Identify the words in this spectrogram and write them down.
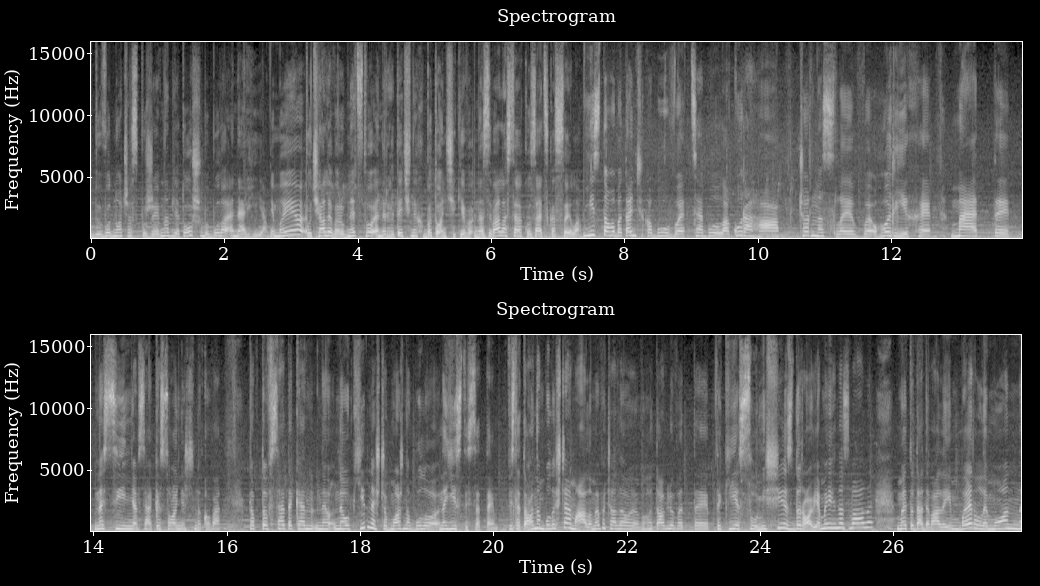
водночас поживна для того, щоб була енергія. Ми почали виробництво енергетичних батончиків. Називалася козацька сила. Міст того батончика був це була курага, чорнослив, горіхи, мед, насіння, всяке соняшникове. Тобто, все таке необхідне, щоб можна було наїстися тим. Після того нам було ще мало. Ми почали виготовлювати такі суміші, здоров'я ми їх назвали. Ми туди давали імбир, лимон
